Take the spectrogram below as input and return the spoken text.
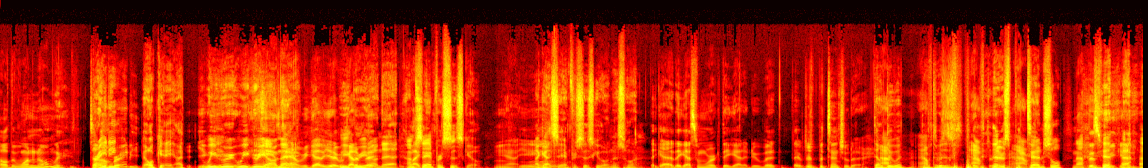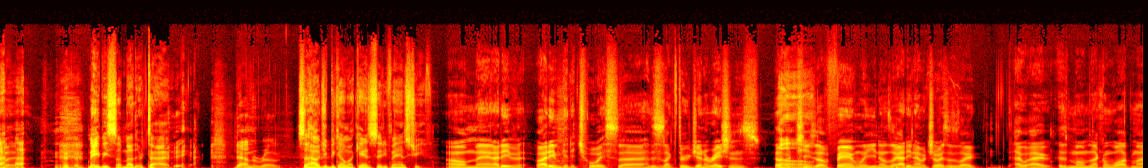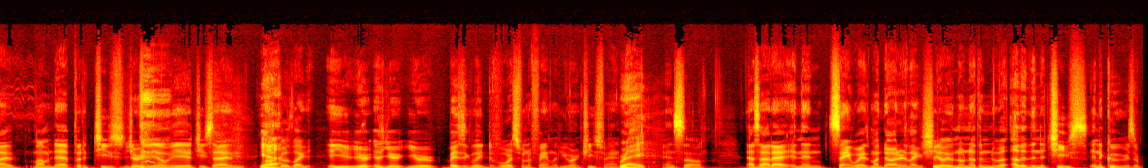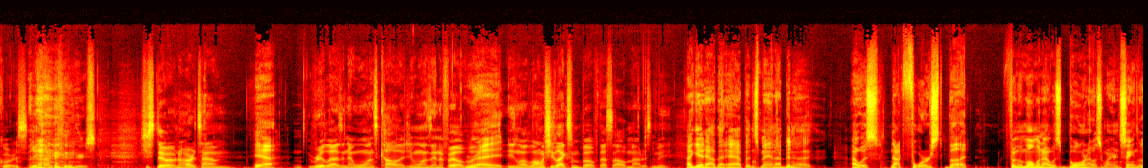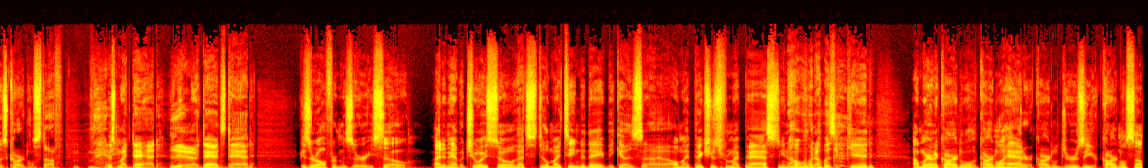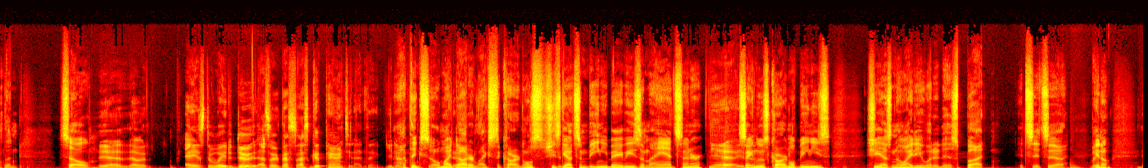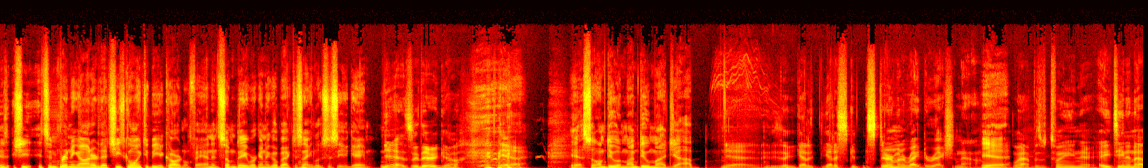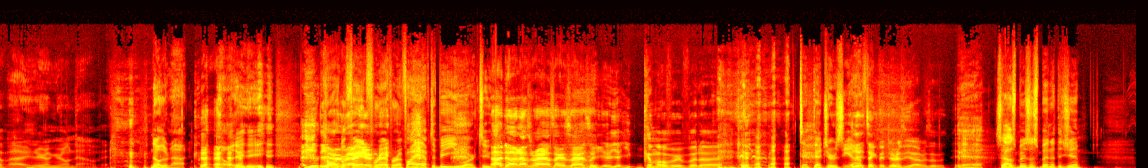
oh, the one and only Tom Brady. Brady. Okay, I, we agree- we agree hands on that. down. We got yeah, we, we agree on that. I'm San Francisco. yeah, I got San Francisco on this one. They got they got some work they got to do, but there's potential there. They'll do it. After, There's, after- there's after. potential. Not this weekend, but Maybe some other time. yeah, down the road. So, how'd you become a Kansas City fans chief? Oh man, I didn't even well, I didn't even get a choice. Uh, this is like three generations of Oh. a Chiefs of family. You know, it's like I didn't have a choice. I was like, I, I as mom's not gonna walk. My mom and dad put a Chiefs jersey on me, a Chiefs hat, and Yeah. uncle was like, you, you're you're you're basically divorced from the family if you weren't a Chiefs fan, Right. And so that's how that. And then same way as my daughter, like she don't even know nothing other than the Chiefs and the Cougars, of course. Yeah. Cougars. She's still having a hard time Yeah. Realizing that one's college and one's NFL. But, Right. You know, as long as she likes them both, that's all that matters to me. I get how that happens, man. I've been a, I was not forced, but from the moment I was born, I was wearing St. Louis Cardinal stuff. It's my dad, Yeah. my dad's dad, because they're all from Missouri. So I didn't have a choice. So that's still my team today because uh, all my pictures from my past, you know, when I was a kid, I'm wearing a Cardinal, a Cardinal hat or a Cardinal jersey or Cardinal something. So Yeah, that would, hey, it's the way to do it. That's like, that's that's good parenting, I think. You know. I think so. My daughter likes the Cardinals. She's got some beanie babies at my aunt center. Yeah, St. know. Louis Cardinal beanies. She has no idea what it is, but it's it's uh you know it's- she it's imprinting on her that she's going to be a Cardinal fan, and someday we're going to go back to St. Louis to see a game. Yeah, so there you go. Yeah, yeah. So I'm doing I'm doing my job. Yeah, he's like, you gotta you gotta steer them in the right direction now. Yeah. What happens between uh, 18 and up? All right, they're on your own now. No, they're not. No, they, they, you're a Yeah, Cardinal right, fan right. forever. If I have to be, you are too. I know that's right. I was like, I was like yeah, you can come over, but uh, Take that jersey yeah, take the jersey off. or something. Yeah. So how's business been at the gym?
